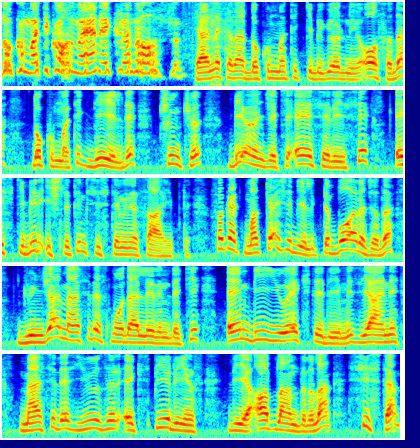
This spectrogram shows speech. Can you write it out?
dokunmatik olmayan ekranı olsun. Her ne kadar dokunmatik gibi görünüyor olsa da dokunmatik değildi. Çünkü bir önceki E serisi eski bir işletim sistemine sahipti. Fakat makyajla birlikte bu araca da güncel Mercedes modellerindeki MBUX dediğimiz yani Mercedes User Experience diye adlandırılan sistem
